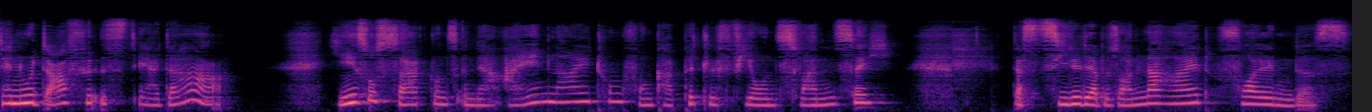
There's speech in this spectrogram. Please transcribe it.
denn nur dafür ist er da. Jesus sagt uns in der Einleitung von Kapitel 24 das Ziel der Besonderheit folgendes.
